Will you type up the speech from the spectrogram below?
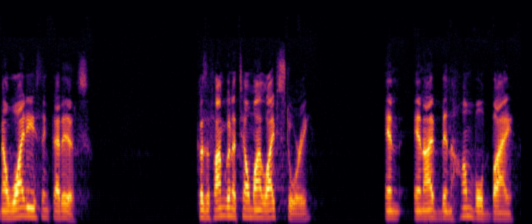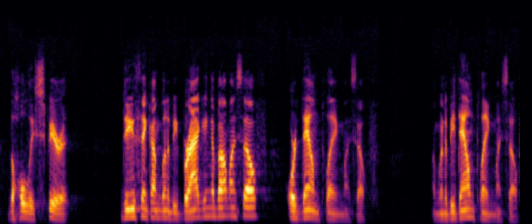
Now, why do you think that is? Because if I'm going to tell my life story and, and I've been humbled by the Holy Spirit, do you think I'm going to be bragging about myself or downplaying myself? I'm going to be downplaying myself.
